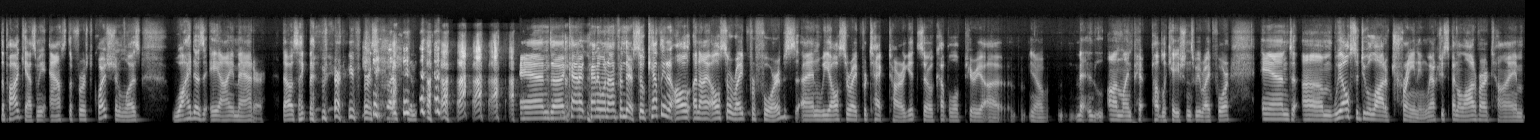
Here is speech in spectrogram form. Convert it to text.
the podcast. And we asked the first question was, why does AI matter? That was like the very first question, and kind of kind of went on from there. So Kathleen and, all, and I also write for Forbes, and we also write for Tech Target. So a couple of period, uh, you know, online publications we write for, and um, we also do a lot of training. We actually spend a lot of our time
